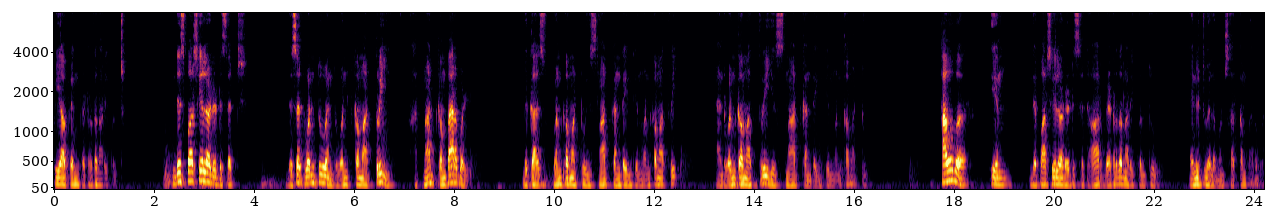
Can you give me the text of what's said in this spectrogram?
P of n greater than or equal to. In this partially ordered set, the set 1, 2 and 1, comma 3 are not comparable because 1, comma 2 is not contained in 1, comma 3 and 1 comma 3 is not contained in 1 comma 2. However, in the partial ordered set R greater than or equal to any two elements are comparable.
